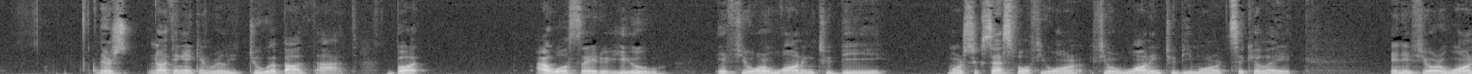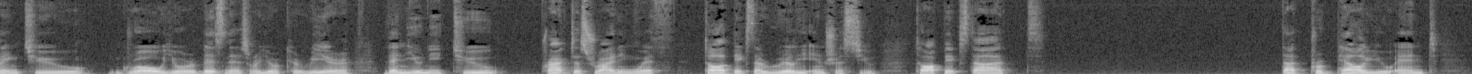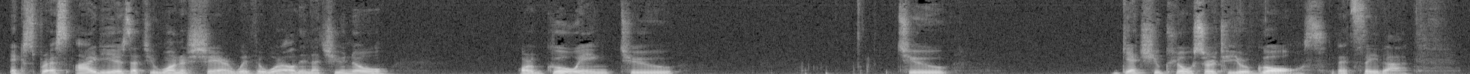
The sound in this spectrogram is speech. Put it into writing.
there's nothing I can really do about that, but I will say to you if you are wanting to be more successful, if you are if you're wanting to be more articulate, and if you're wanting to grow your business or your career, then you need to practice writing with topics that really interest you, topics that that propel you and express ideas that you want to share with the world and that you know are going to to get you closer to your goals. Let's say that.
